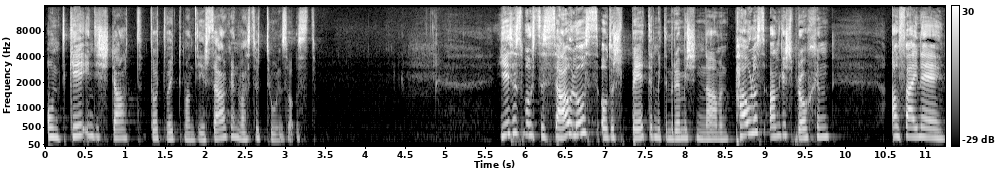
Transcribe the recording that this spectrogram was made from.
und geh in die Stadt, dort wird man dir sagen, was du tun sollst. Jesus musste Saulus oder später mit dem römischen Namen Paulus angesprochen auf eine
